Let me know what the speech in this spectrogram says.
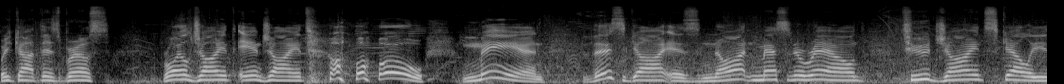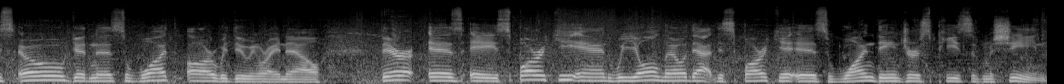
We got this, bros. Royal Giant and Giant. Oh, man. This guy is not messing around. Two Giant Skellies. Oh, goodness. What are we doing right now? There is a Sparky, and we all know that the Sparky is one dangerous piece of machine.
